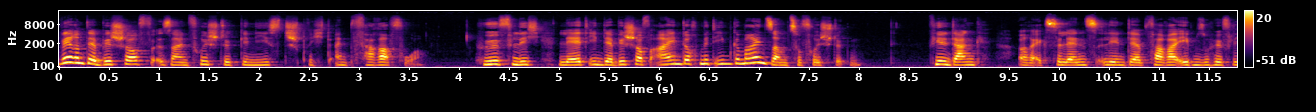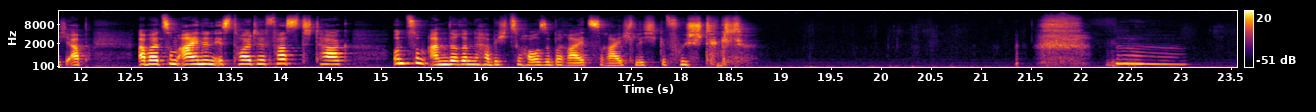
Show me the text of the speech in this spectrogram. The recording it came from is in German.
Während der Bischof sein Frühstück genießt, spricht ein Pfarrer vor. Höflich lädt ihn der Bischof ein, doch mit ihm gemeinsam zu frühstücken. Vielen Dank, Eure Exzellenz, lehnt der Pfarrer ebenso höflich ab. Aber zum einen ist heute Fasttag und zum anderen habe ich zu Hause bereits reichlich gefrühstückt. Ah.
